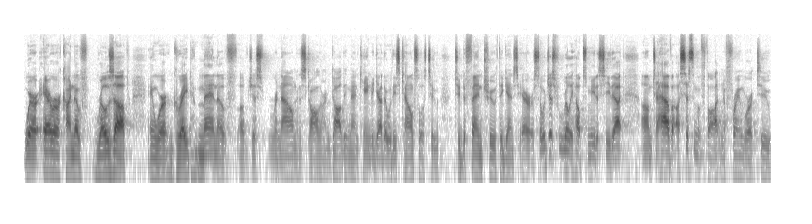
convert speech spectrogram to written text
where error kind of rose up and where great men of, of just renown and scholar and godly men came together with these councils to, to defend truth against error. So it just really helps me to see that, um, to have a system of thought and a framework to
